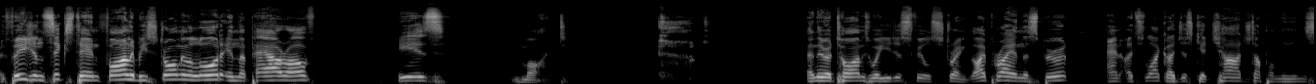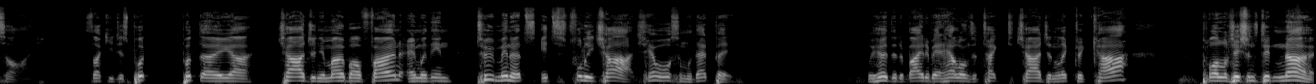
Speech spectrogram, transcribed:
Ephesians 6:10, finally be strong in the Lord in the power of his might. and there are times where you just feel strength. I pray in the spirit, and it's like I just get charged up on the inside. It's like you just put put the uh, charge on your mobile phone, and within two minutes, it's fully charged. How awesome would that be? We heard the debate about how long does it take to charge an electric car. Politicians didn't know.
